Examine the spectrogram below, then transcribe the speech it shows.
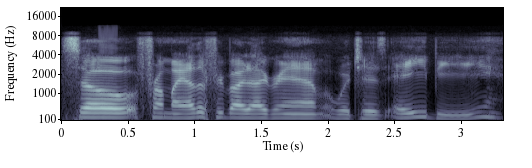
so from my other free body diagram, which is AB,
